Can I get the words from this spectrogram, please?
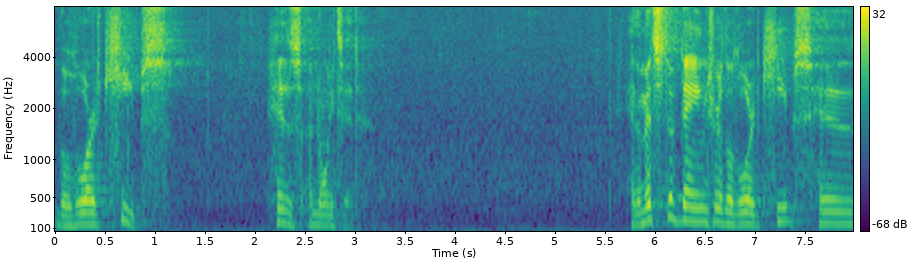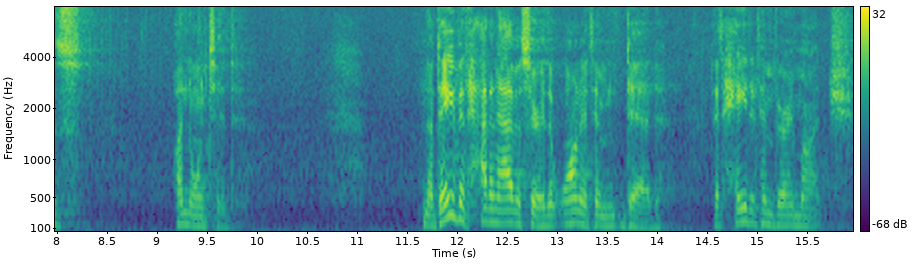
the Lord keeps his anointed. In the midst of danger, the Lord keeps his anointed. Now, David had an adversary that wanted him dead, that hated him very much.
